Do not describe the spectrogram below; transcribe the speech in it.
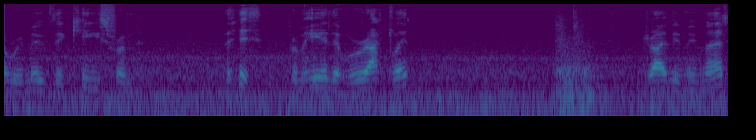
I've the keys from this, from here that were rattling, driving me mad.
